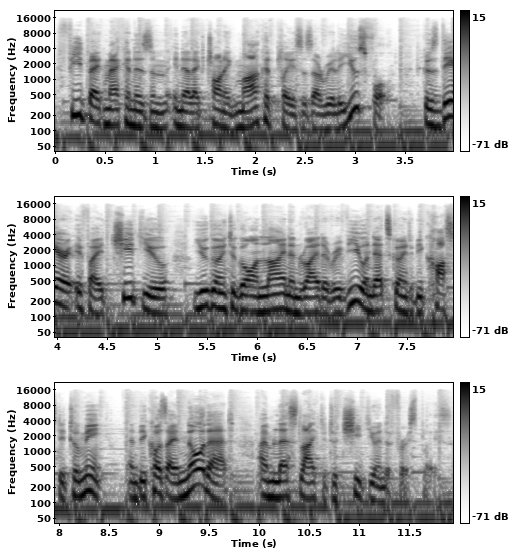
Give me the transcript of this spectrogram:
feedback mechanism in electronic marketplaces are really useful. Because there, if I cheat you, you're going to go online and write a review, and that's going to be costly to me. And because I know that, I'm less likely to cheat you in the first place.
